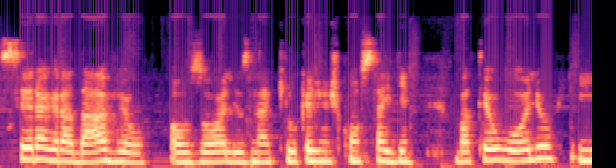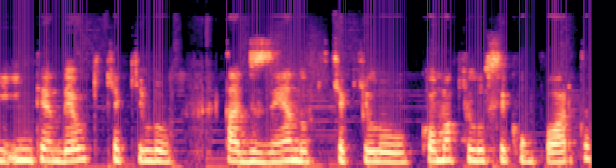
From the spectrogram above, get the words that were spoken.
ser agradável aos olhos, né? Aquilo que a gente consegue bater o olho e entender o que, que aquilo está dizendo, o que, que aquilo, como aquilo se comporta.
